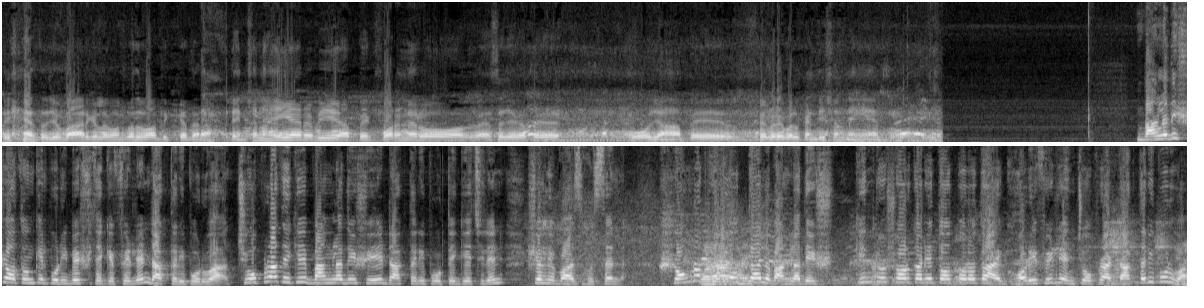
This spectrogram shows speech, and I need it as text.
ठीक है तो जो बाहर के लोग उनको तो बहुत दिक्कत है ना टेंशन है ही यार अभी आप एक फॉरेनर हो और ऐसे जगह पे हो जहाँ पे फेवरेबल कंडीशन नहीं है तो বাংলাদেশে আতঙ্কের পরিবেশ থেকে ফিরলেন ডাক্তারি পড়ুয়া চোপড়া থেকে বাংলাদেশে ডাক্তারি পড়তে গিয়েছিলেন শেহবাজ হোসেন সংরক্ষণে উত্তাল বাংলাদেশ কেন্দ্র সরকারের তৎপরতায় ঘরে ফিরলেন চোপড়ার ডাক্তারি পড়ুয়া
